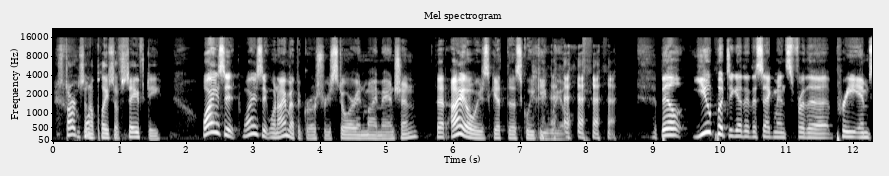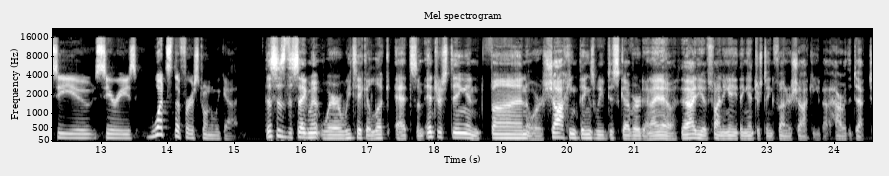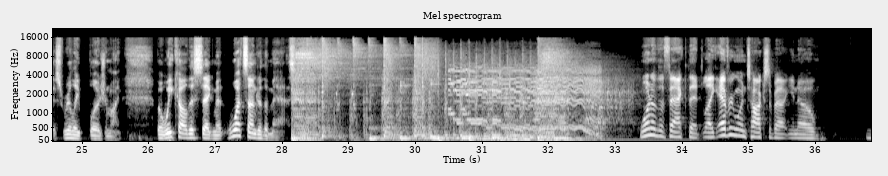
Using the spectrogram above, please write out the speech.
starts in a place of safety. Why is it? Why is it when I'm at the grocery store in my mansion that I always get the squeaky wheel? Bill, you put together the segments for the pre MCU series. What's the first one we got? This is the segment where we take a look at some interesting and fun or shocking things we've discovered. And I know the idea of finding anything interesting, fun, or shocking about Howard the Duck just really blows your mind. But we call this segment What's Under the Mask? One of the fact that like everyone talks about, you know,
